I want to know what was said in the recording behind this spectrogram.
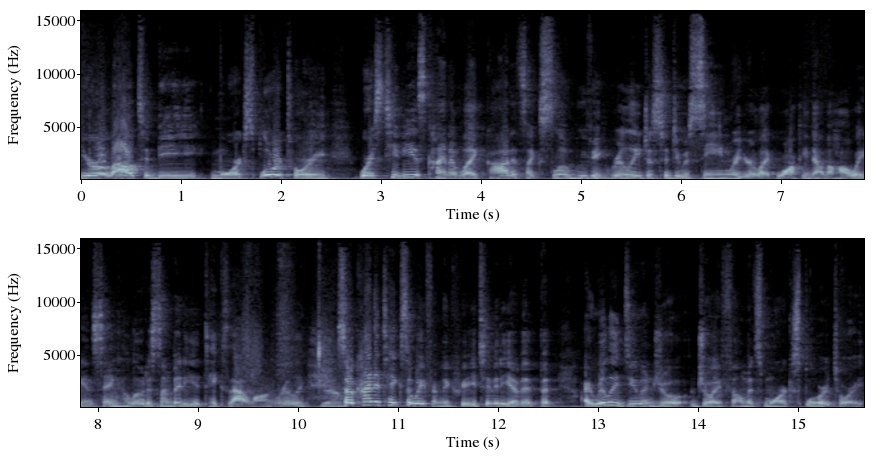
you're allowed to be more exploratory mm-hmm. whereas tv is kind of like god it's like slow moving really just to do a scene where you're like walking down the hallway and saying mm-hmm. hello to somebody it takes that long really. Yeah. so it kind of takes away from the creativity of it but i really do enjoy, enjoy film it's more exploratory.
